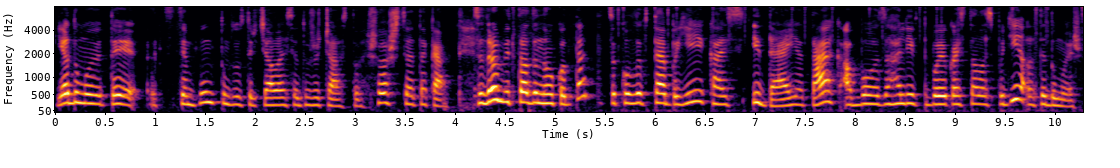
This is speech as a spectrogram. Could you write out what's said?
Я думаю, ти з цим пунктом зустрічалася дуже часто. Що ж це таке? Синдром відкладеного контенту це коли в тебе є якась ідея, так, або взагалі в тебе якась сталася подія, але ти думаєш,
